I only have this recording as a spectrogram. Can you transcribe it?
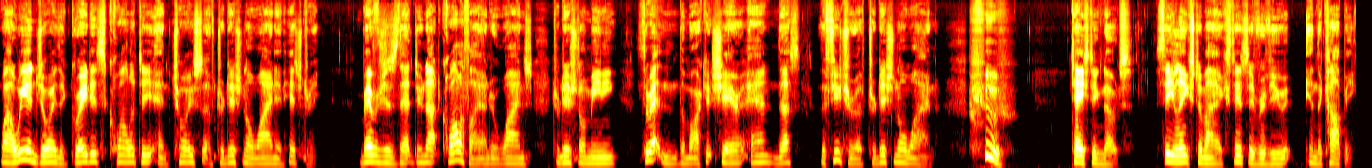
While we enjoy the greatest quality and choice of traditional wine in history, beverages that do not qualify under wine's traditional meaning threaten the market share and thus the future of traditional wine. Whew! Tasting notes. See links to my extensive review in the copy.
